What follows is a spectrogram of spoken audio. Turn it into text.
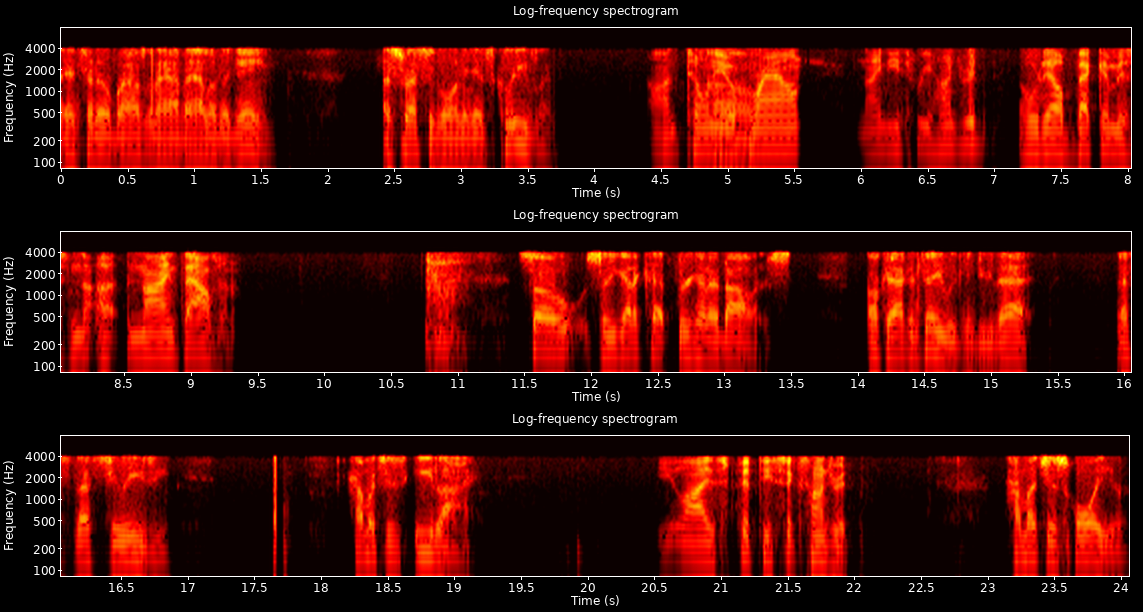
Antonio Brown's going to have a hell of a game, especially going against Cleveland. Antonio Um, Brown, 9,300. Odell Beckham is uh, 9,000. So so you got to cut three hundred dollars. Okay, I can tell you we can do that. That's that's too easy. How much is Eli? Eli's 5,600. How much is Hoyer?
